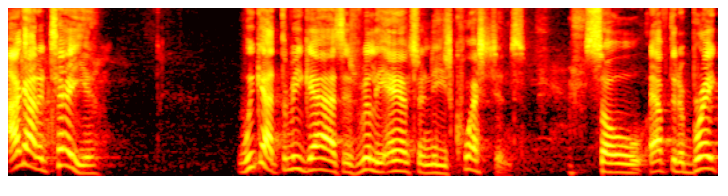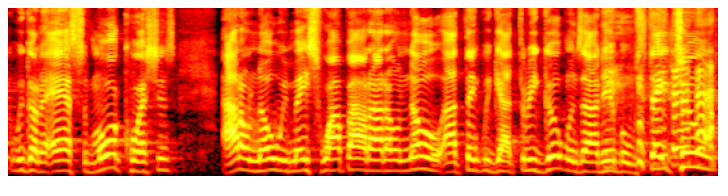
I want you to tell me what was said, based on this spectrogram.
I got to tell you, we got three guys that's really answering these questions. So after the break, we're going to ask some more questions. I don't know. We may swap out. I don't know. I think we got three good ones out here, but stay tuned,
